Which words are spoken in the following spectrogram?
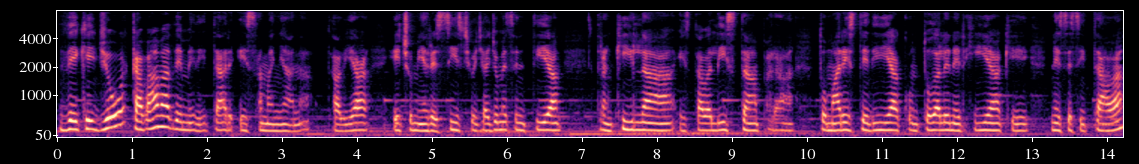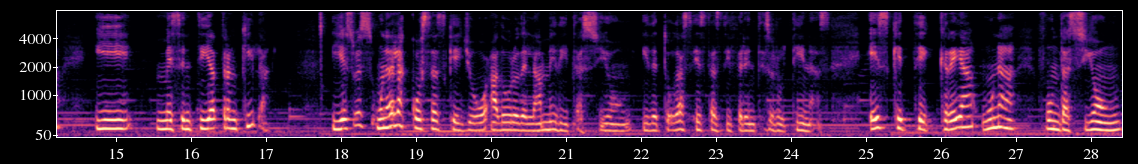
de que yo acababa de meditar esa mañana, había hecho mi ejercicio, ya yo me sentía tranquila, estaba lista para tomar este día con toda la energía que necesitaba y me sentía tranquila. Y eso es una de las cosas que yo adoro de la meditación y de todas estas diferentes rutinas, es que te crea una fundación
